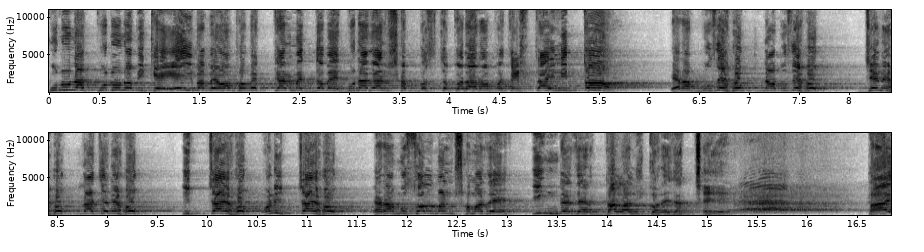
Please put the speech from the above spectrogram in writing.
কোনো না কোনো নবীকে এইভাবে অপব্যাখ্যার মাধ্যমে গুণাগার সাব্যস্ত করার অপচেষ্টায় লিপ্ত, এরা বুঝে হোক না বুঝে হোক, জেনে হোক না জেনে হোক, ইচ্ছায় হোক, অনিচ্ছায় হোক এরা মুসলমান সমাজে ইংরেজের দালালি করে যাচ্ছে। তাই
